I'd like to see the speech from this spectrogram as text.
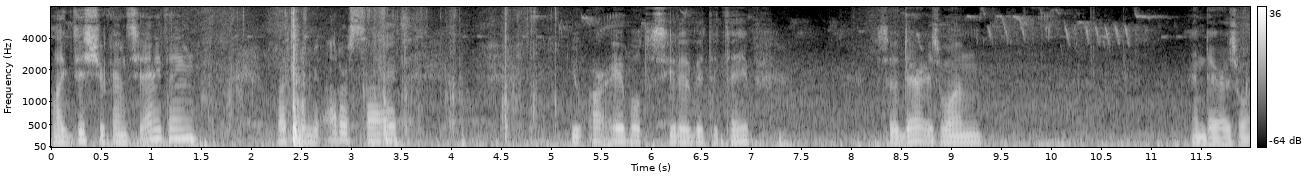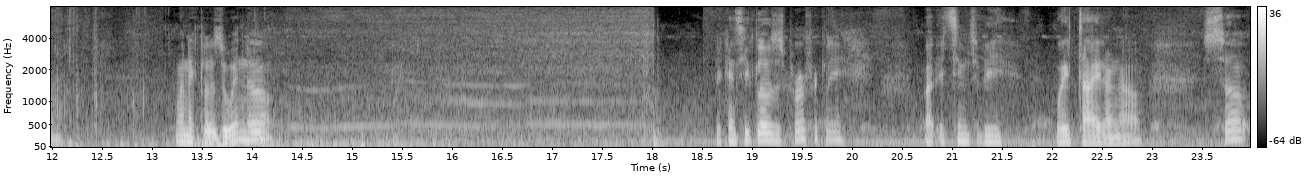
like this you can't see anything but from the other side you are able to see a little bit the tape. So there is one and there is one. When I close the window you can see closes perfectly but it seems to be way tighter now. So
